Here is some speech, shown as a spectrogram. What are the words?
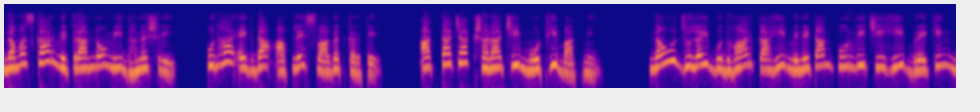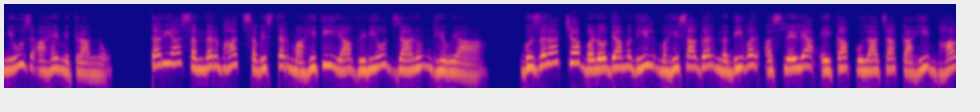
नमस्कार मित्रांनो मी धनश्री. पुन्हा एकदा आपले स्वागत करते. आत्ताच्या क्षणाची मोठी बातमी. नऊ जुलै बुधवार काही मिनिटांपूर्वीची ही ब्रेकिंग न्यूज आहे मित्रांनो. तर या संदर्भात सविस्तर माहिती या व्हिडिओत जाणून घेऊया. गुजरातच्या बडोद्यामधील महिसागर नदीवर असलेल्या एका पुलाचा काही भाग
